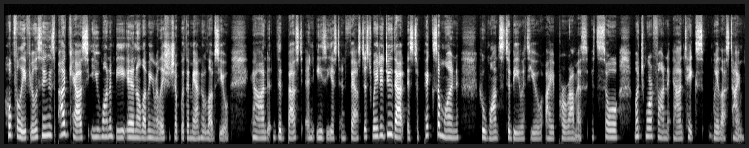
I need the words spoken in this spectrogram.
hopefully, if you're listening to this podcast, you want to be in a loving relationship with a man who loves you. And the best and easiest and fastest way to do that is to pick someone who wants to be with you. I promise. It's so much more fun and takes way less time.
